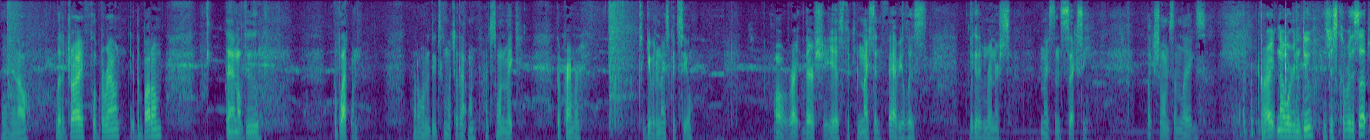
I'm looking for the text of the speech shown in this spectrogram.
Then I'll let it dry, flip it around, do the bottom. Then I'll do the black one. I don't want to do too much of that one. I just want to make the primer to give it a nice good seal. Alright, there she is, looking nice and fabulous. Look at them runners, nice and sexy. Like showing some legs. Alright, now what we're to do is just cover this up.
